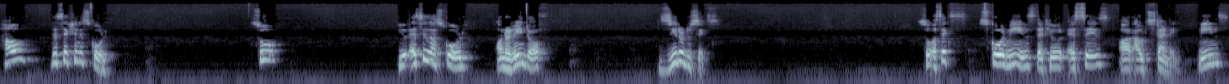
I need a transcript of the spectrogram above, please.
How this section is scored? So, your essays are scored on a range of 0 to 6. So, a 6 score means that your essays are outstanding, means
